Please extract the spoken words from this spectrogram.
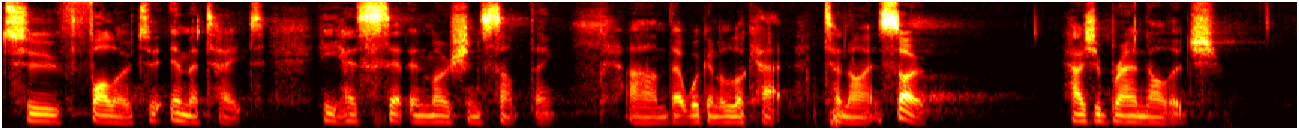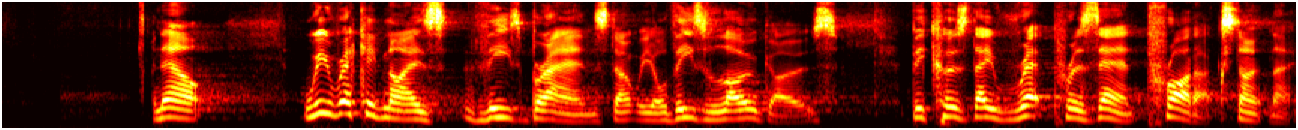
to follow, to imitate. He has set in motion something um, that we're going to look at tonight. So, how's your brand knowledge? Now, we recognize these brands, don't we, or these logos, because they represent products, don't they?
